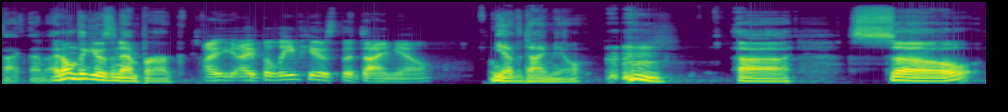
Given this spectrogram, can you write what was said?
back then. I don't think he was an emperor. I, I believe he was the daimyo. Yeah, the daimyo. uh, so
